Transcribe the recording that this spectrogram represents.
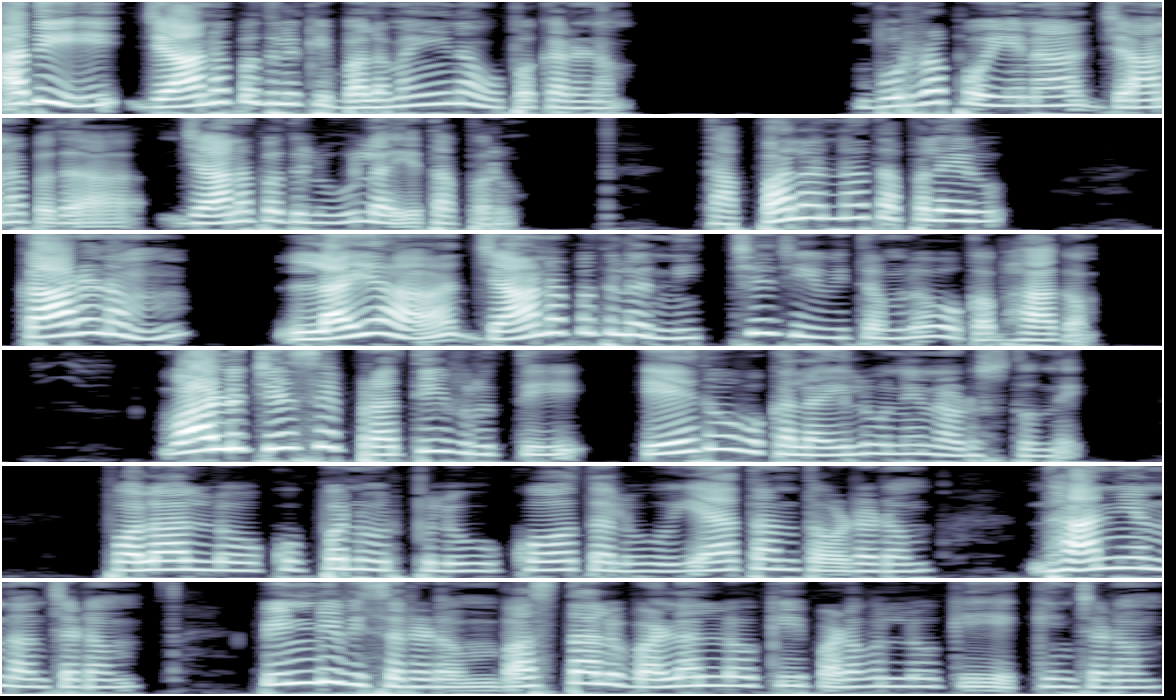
అది జానపదులకి బలమైన ఉపకరణం. బుర్రపోయిన జానపద జానపదులు లయ తప్పరు. తప్పాలన్నా తప్పలేరు. కారణం లయ జానపదుల నిత్య జీవితంలో ఒక భాగం. వాళ్ళు చేసే ప్రతి వృత్తి ఏదో ఒక లయలోనే నడుస్తుంది. పొలాల్లో కుప్పనూర్పులు కోతలు ఏతం తోడడం ధాన్యం దంచడం పిండి విసరడం బస్తాలు బళ్ళల్లోకి పడవల్లోకి ఎక్కించడం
